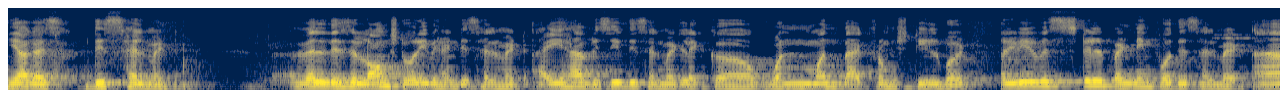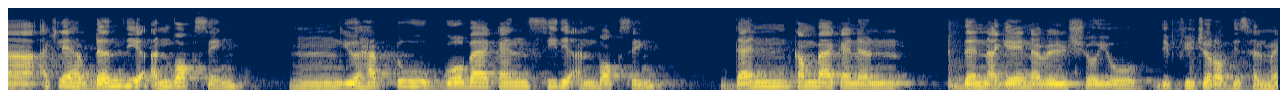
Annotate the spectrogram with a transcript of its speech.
yeah guys this helmet. Well there is a long story behind this helmet. I have received this helmet like uh, one month back from steelbird. Review is still pending for this helmet. Uh, actually i have done the unboxing. Mm, you have to go back and see the unboxing then come back and then then again i will show you the future of this helmet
